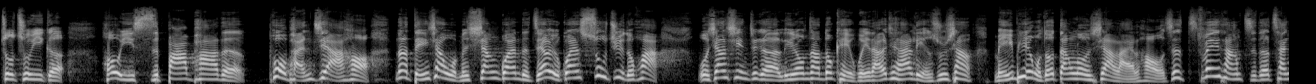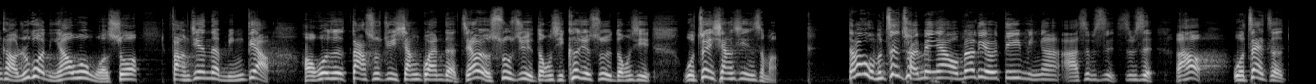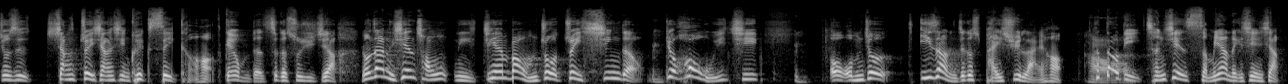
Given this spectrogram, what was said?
做出一个后移十八趴的破盘价哈。那等一下我们相关的只要有关数据的话，我相信这个林荣章都可以回答，而且他脸书上每一篇我都 download 下来了哈，这非常值得参考。如果你要问我说坊间的民调好，或者大数据相关的，只要有数据的东西、科学数据的东西，我最相信什么？当然，我们正传媒啊，我们要列为第一名啊，啊，是不是？是不是？然后我再者就是相最相信 QuickSeek 哈，给我们的这个数据资料。荣章，你先从你今天帮我们做最新的，就后五一期，哦，我们就依照你这个排序来哈，它到底呈现什么样的一个现象？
